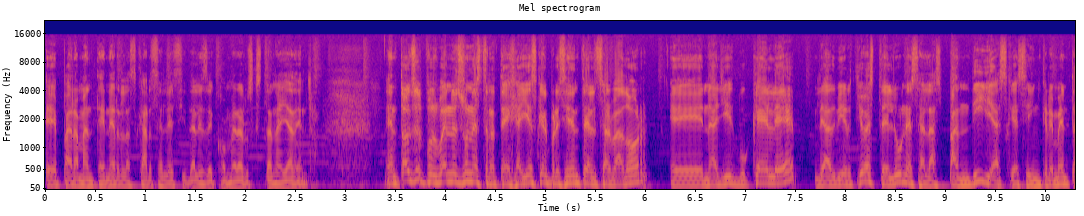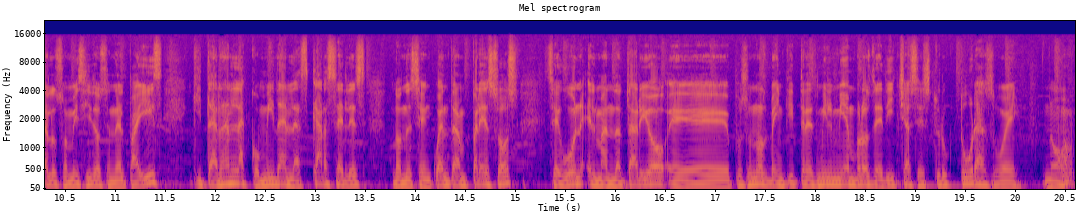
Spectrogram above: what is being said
eh, para mantener las cárceles y darles de comer a los que están allá adentro. Entonces, pues bueno, es una estrategia. Y es que el presidente de El Salvador, eh, Nayib Bukele, le advirtió este lunes a las pandillas que se incrementan los homicidios en el país, quitarán la comida en las cárceles donde se encuentran presos, según el mandatario, eh, pues unos 23 mil miembros de dichas estructuras, güey, ¿no?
